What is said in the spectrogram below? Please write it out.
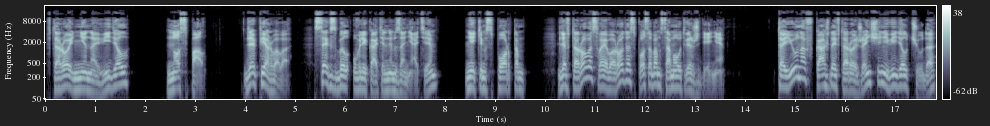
второй ненавидел, но спал. Для первого секс был увлекательным занятием, неким спортом, для второго своего рода способом самоутверждения. Таюнов в каждой второй женщине видел чудо.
